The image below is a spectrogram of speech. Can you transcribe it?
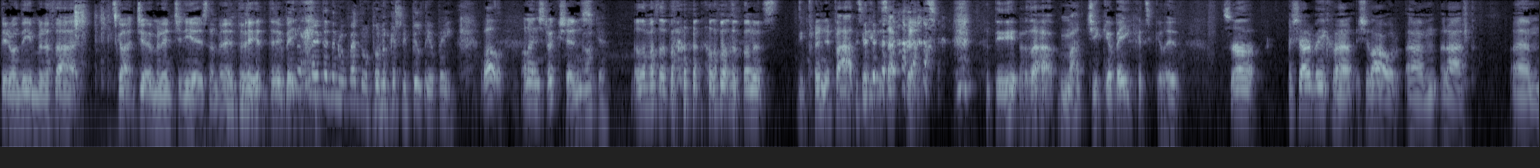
Dyn nhw'n ddim yn atha, ti'n gwybod, German engineers na be. Dyn nhw'n beic. Dyn nhw'n feddwl bod nhw'n gallu bildio beic. Wel, o'na instructions. Oedd o'n fatha, oedd o'n fatha bod nhw wedi prynu parts i gyd yn separate di fatha o beic at gilydd. So, ys ar y beic ma, eisiau lawr, um, yr allt, um,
